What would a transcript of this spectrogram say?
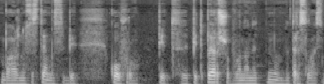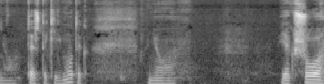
багажну систему собі кофру під, підпер, щоб вона не, ну, не тряслась з нього. Теж такий мотик в нього. Якщо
